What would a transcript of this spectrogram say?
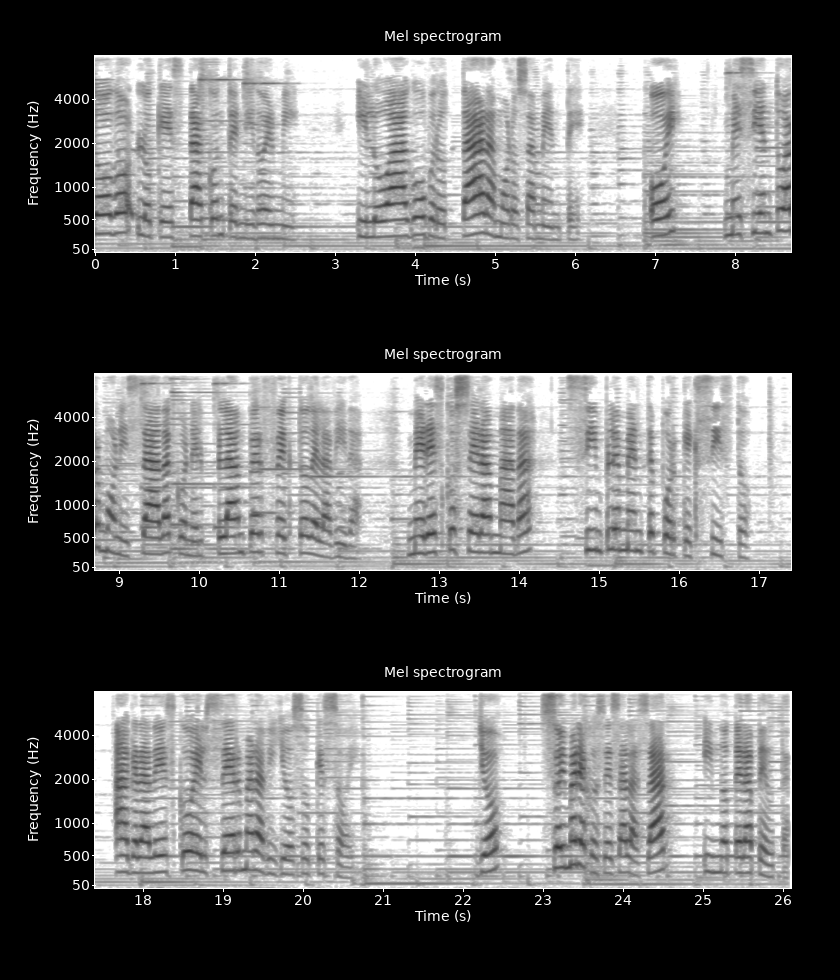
todo lo que está contenido en mí y lo hago brotar amorosamente. Hoy me siento armonizada con el plan perfecto de la vida. Merezco ser amada simplemente porque existo. Agradezco el ser maravilloso que soy. Yo soy María José Salazar, hipnoterapeuta.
